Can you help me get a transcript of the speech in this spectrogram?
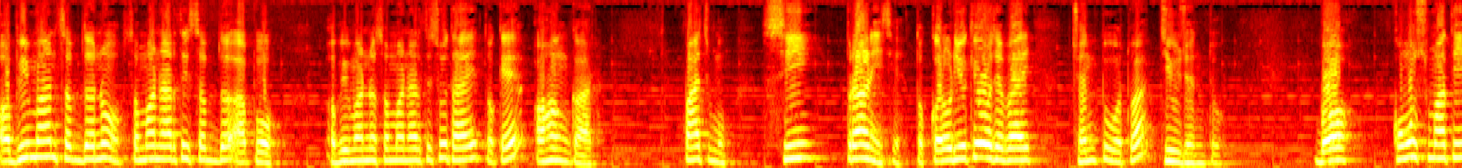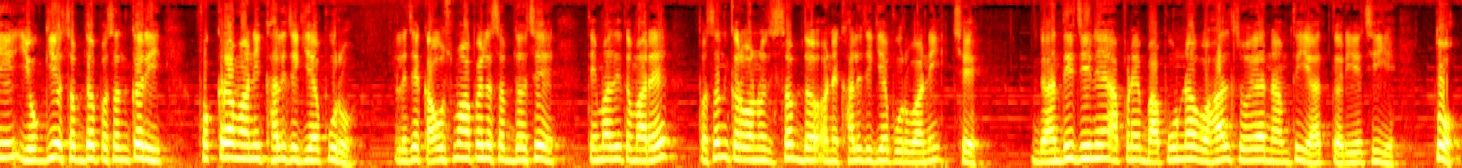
અભિમાન શબ્દનો સમાનાર્થી શબ્દ આપો. અભિમાનનો સમાનાર્થી શું થાય? તો કે અહંકાર. પાંચમું, સિંહ પ્રાણી છે. તો કરોડિયો કેવો છે ભાઈ? જંતુ અથવા જીવજંતુ. બ, કૌંસમાંથી યોગ્ય શબ્દ પસંદ કરી ફકરામાંની ખાલી જગ્યા પૂરો. એટલે જે કાઉસમાં આપેલા શબ્દ છે, તેમાંથી તમારે પસંદ કરવાનો શબ્દ અને ખાલી જગ્યા પૂરવાની છે. ગાંધીજીને આપણે બાપુના વહાલ સોયા નામથી યાદ કરીએ છીએ. તો,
